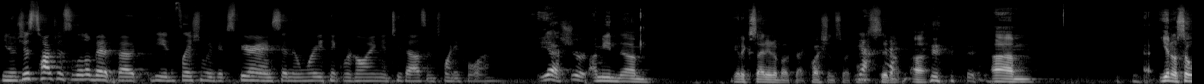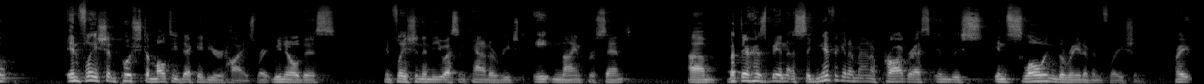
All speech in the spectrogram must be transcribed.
you know, just talk to us a little bit about the inflation we've experienced, and then where you think we're going in 2024. Yeah, sure. I mean, um, I get excited about that question, so I can yeah. sit up. Uh, um, you know, so inflation pushed to multi-decade year highs, right? We know this. Inflation in the U.S. and Canada reached eight and nine percent, um, but there has been a significant amount of progress in this in slowing the rate of inflation, right?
